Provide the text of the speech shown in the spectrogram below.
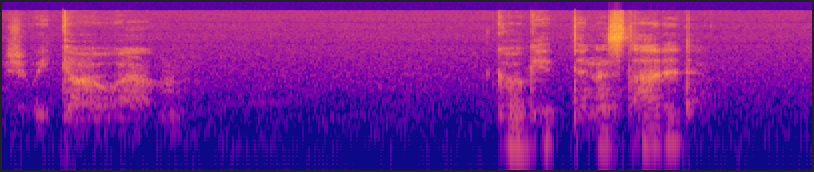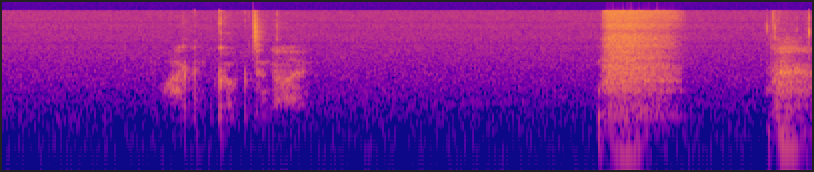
should we go, um, go get dinner started? I can cook tonight.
